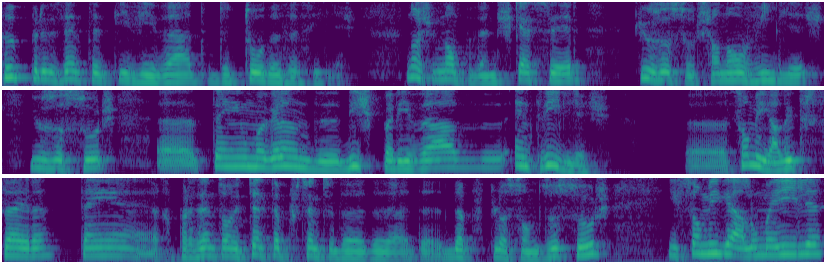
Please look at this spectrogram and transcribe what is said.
representatividade de todas as ilhas. Nós não podemos esquecer que os Açores são nove ilhas e os Açores uh, têm uma grande disparidade entre ilhas. Uh, São Miguel e Terceira têm, representam 80% da, da, da, da população dos Açores e São Miguel, uma ilha,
